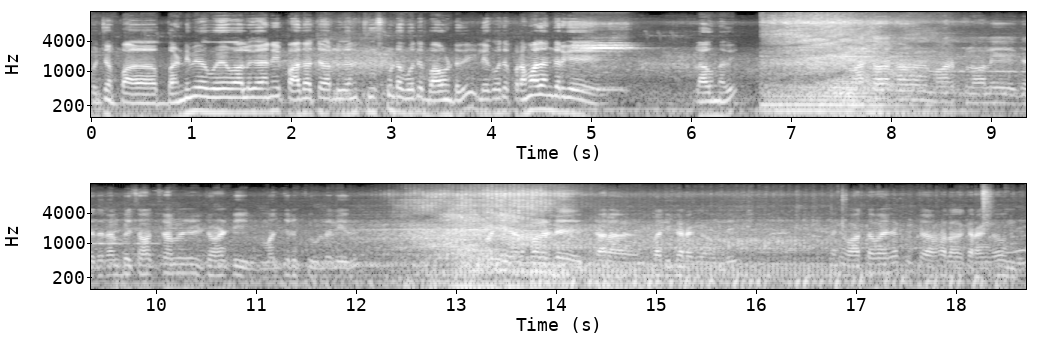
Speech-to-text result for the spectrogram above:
కొంచెం బండి మీద పోయే వాళ్ళు కానీ పాదాచారులు కానీ చూసుకుంటూ పోతే బాగుంటుంది. లేకపోతే ప్రమాదం జరిగేలా ఉన్నది. వాతావరణ మార్పుల వల్ల గత నలభై సంవత్సరాలు ఇటువంటి మంచును చూడలేదు. బండి నడపాలంటే చాలా ఇబ్బందికరంగా ఉంది. కానీ వాతావరణం కొంచెం ఆహ్లాదకరంగా ఉంది.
